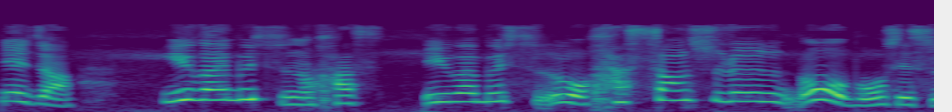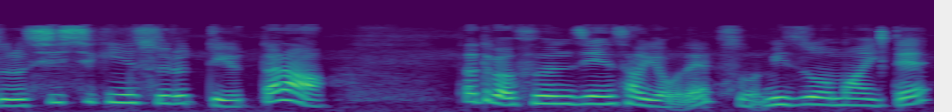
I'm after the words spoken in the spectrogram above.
で、じゃあ、有害物質の発、有害物質を発散するのを防止する、湿式にするって言ったら、例えば粉塵作業で、その水をまいて、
